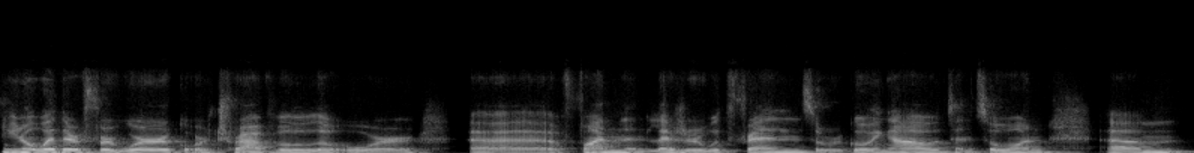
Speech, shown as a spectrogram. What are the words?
you know, whether for work or travel or uh, fun and leisure with friends or going out and so on. Um,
